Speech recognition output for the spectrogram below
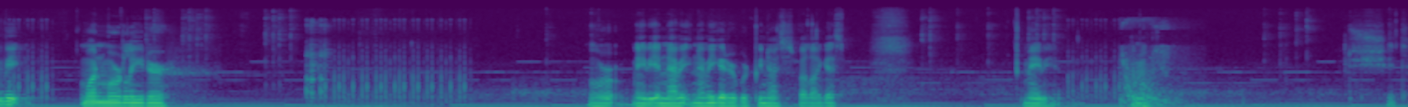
Maybe one more leader. Or maybe a navi navigator would be nice as well, I guess. Maybe. Shit.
